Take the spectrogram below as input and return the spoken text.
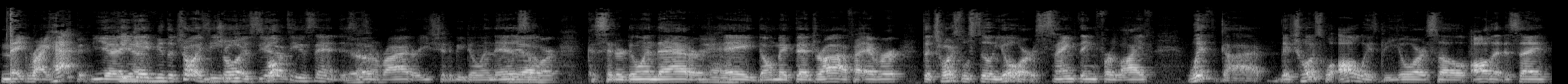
make right happen. Yeah, He yeah. gave you the choice. He, Choice, he spoke yeah. to you saying this Yeah. isn't right, or you shouldn't be doing this, or consider doing that, or hey, don't make that drive. However, the choice will still yours. Same thing for life with God. The choice will always be yours. So all that to say,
